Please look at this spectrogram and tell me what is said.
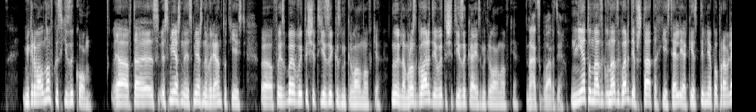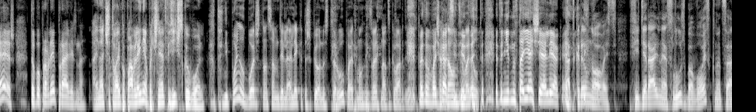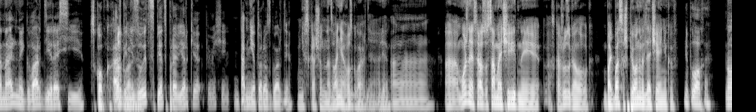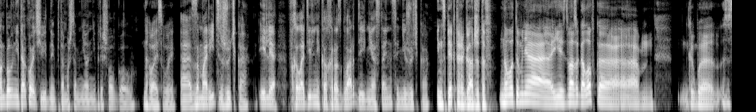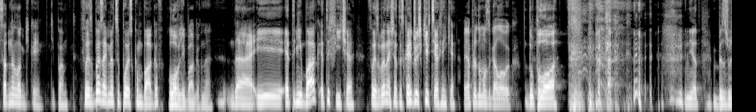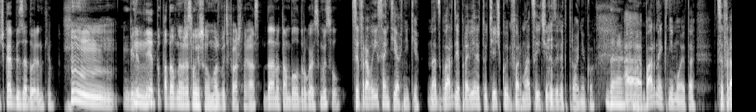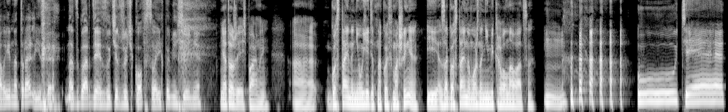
Микроволновка с языком. А, Смежный, смежный вариант тут есть. Э, ФСБ вытащит язык из микроволновки. Ну или там Росгвардия вытащит языка из микроволновки. Нацгвардия. Нет, у нас Нацгвардия в Штатах есть, Олег. Если ты меня поправляешь, то поправляй правильно. А иначе твои поправления причиняют физическую боль. Ты не понял, Борь, что на самом деле Олег это шпион из ЦРУ, поэтому он называет Нацгвардией? Поэтому в очках Когда он сидит. говорил- Это, это не настоящий Олег. Открыл новость. Федеральная служба войск Национальной гвардии России В скобках. Росгвардия. организует спецпроверки помещений. Там нету Росгвардии. У них сокращенное название Росгвардия, Олег. А, А можно я сразу самый очевидный скажу заголовок? Борьба со шпионами для чайников. Неплохо. Но он был не такой очевидный, потому что мне он не пришел в голову. Давай свой. А, заморить жучка. Или в холодильниках Росгвардии не останется ни жучка. Инспекторы гаджетов. Но вот у меня есть два заголовка, эм, как бы с одной логикой. Типа, ФСБ займется поиском багов. Ловли багов, да. Да, и это не баг, это фича. ФСБ начнет искать жучки в технике. А я придумал заголовок. Дупло. Нет, без жучка, без задоринки. Хм, где-то я это подобное уже слышал, может быть, в прошлый раз. Да, но там был другой смысл. Цифровые сантехники. Нацгвардия проверит утечку информации через электронику. Да. А парные к нему это Цифровые натуралисты. Нацгвардия изучит жучков в своих помещениях. У меня тоже есть парный. А, Гостайна не уедет на кофемашине, и за Гостайну можно не микроволноваться. Утекай.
